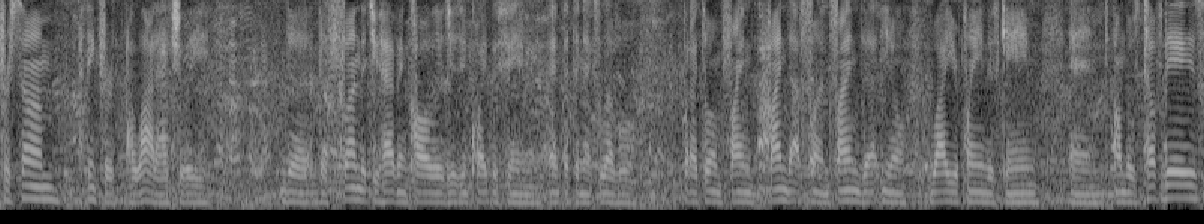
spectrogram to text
for some i think for a lot actually the the fun that you have in college isn't quite the same at, at the next level. But I told him find find that fun, find that you know why you're playing this game, and on those tough days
